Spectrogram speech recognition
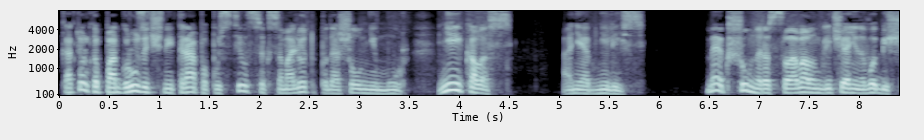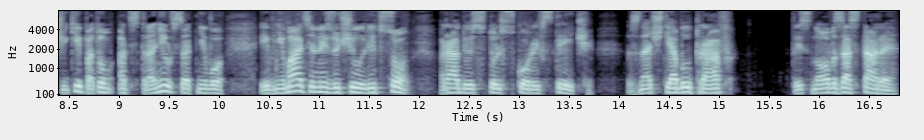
Как только погрузочный трап опустился, к самолету подошел Немур. «Николас!» Они обнялись. Мэг шумно расцеловал англичанина в обе щеки, потом отстранился от него и внимательно изучил лицо, радуясь столь скорой встрече. «Значит, я был прав. Ты снова за старое.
